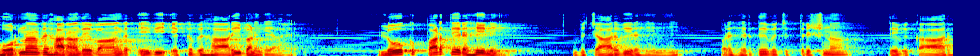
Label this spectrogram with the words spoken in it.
ਹੋਰਨਾਂ ਵਿਹਾਰਾਂ ਦੇ ਵਾਂਗ ਇਹ ਵੀ ਇੱਕ ਵਿਹਾਰ ਹੀ ਬਣ ਗਿਆ ਹੈ। ਲੋਕ ਪੜ੍ਹਦੇ ਰਹੇ ਨੇ, ਵਿਚਾਰ ਵੀ ਰਹੇ ਨੇ, ਪਰ ਹਿਰਦੇ ਵਿੱਚ ਤ੍ਰਿਸ਼ਨਾ ਤੇ ਵਿਕਾਰ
